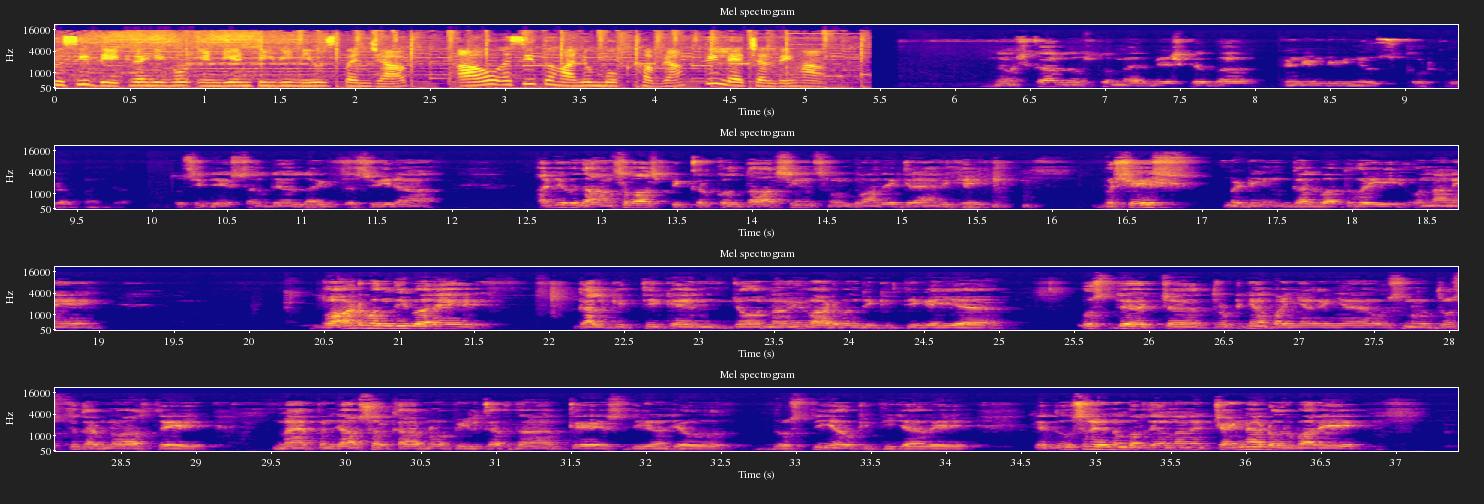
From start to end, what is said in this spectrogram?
ਤੁਸੀਂ ਦੇਖ ਰਹੇ ਹੋ ਇੰਡੀਅਨ ਟੀਵੀ ਨਿਊਜ਼ ਪੰਜਾਬ ਆਓ ਅਸੀਂ ਤੁਹਾਨੂੰ ਮੁੱਖ ਖਬਰਾਂ ਤੇ ਲੈ ਚੱਲਦੇ ਹਾਂ। ਨਮਸਕਾਰ ਦੋਸਤੋ, ਮੈਂ Ramesh Gabba Indian TV news Kotkapura Punjab ਤੁਸੀਂ ਦੇਖ ਸਕਦੇ ਹੋ ਲਾਈਵ ਤਸਵੀਰਾਂ। ਅੱਜ ਵਿਧਾਨ ਸਭਾ ਸਪੀਕਰ ਕੁਲਤਾਰ ਸਿੰਘ ਸੰਧਵਾ ਦੇ ਗ੍ਰਹਿ ਵਿਖੇ ਵਿਸ਼ੇਸ਼ ਮੀਟਿੰਗ, ਗੱਲਬਾਤ ਹੋਈ। ਉਹਨਾਂ ਨੇ ਵਾਰਡਬੰਦੀ ਬਾਰੇ ਗੱਲ ਕੀਤੀ ਕਿ ਜੋ ਨਵੀਂ ਵਾਰਡਬੰਦੀ ਕੀਤੀ ਗਈ ਹੈ, ਉਸ ਦੇ ਵਿੱਚ ਤਰੁੱਟੀਆਂ ਪਾਈਆਂ ਗਈਆਂ ਉਸ ਨੂੰ ਦਰੁਸਤ ਕਰਨ ਵਾਸਤੇ ਮੈਂ ਪੰਜਾਬ ਸਰਕਾਰ ਨੂੰ ਅਪੀਲ ਕਰਦਾ ਕਿ ਇਸ ਦੀਆਂ ਜੋ ਦਰੁਸਤੀ ਆ ਉਹ ਕੀਤੀ ਜਾਵੇ ਤੇ ਦੂਸਰੇ ਨੰਬਰ ਤੇ ਉਹਨਾਂ ਨੇ ਚਾਈਨਾ ਡੋਰ ਬਾਰੇ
